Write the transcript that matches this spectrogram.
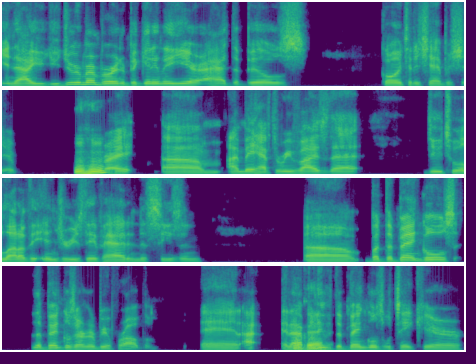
now you, you do remember in the beginning of the year I had the Bills going to the championship, mm-hmm. right? Um, I may have to revise that due to a lot of the injuries they've had in the season. Um, but the Bengals, the Bengals are going to be a problem and I and I believe the Bengals will take care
